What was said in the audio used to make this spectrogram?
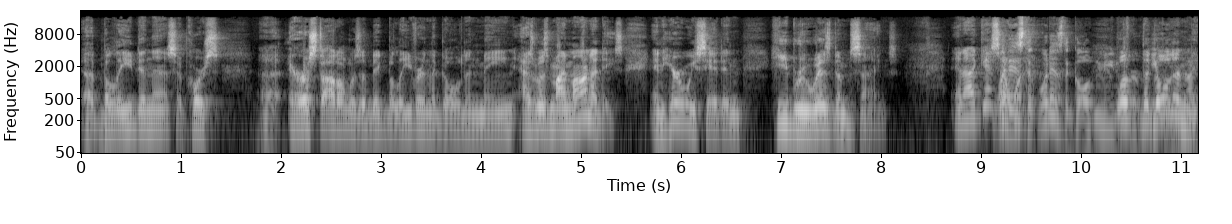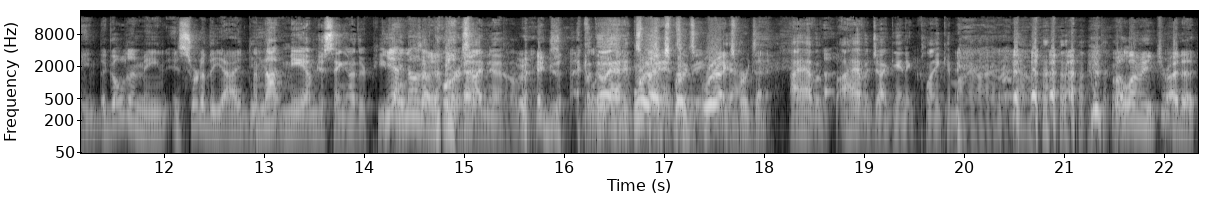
Uh, believed in this. Of course, uh, Aristotle was a big believer in the golden mean, as was Maimonides. And here we see it in Hebrew wisdom sayings. And I guess What I is the what is the golden mean well, for the people golden mean. The golden mean is sort of the idea. I'm not me. I'm just saying other people. Yeah, no, no, Of no, course, yeah. I know. exactly. But go ahead. We're explain it to experts. We're Yeah. experts in it. I have a I have a gigantic plank in my eye right now. well, let me try to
